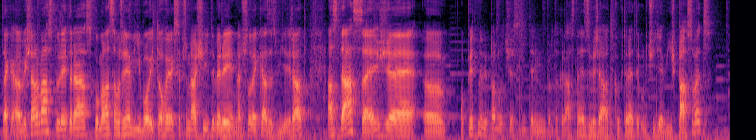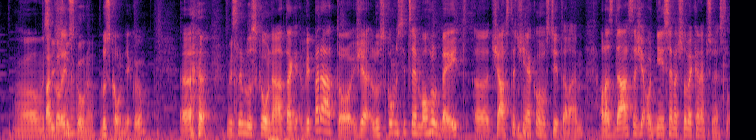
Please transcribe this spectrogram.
tak eh, vyšla nová studie teda zkoumala samozřejmě vývoj toho, jak se přenáší ty viry na člověka ze zvířat a zdá se, že uh, opět mi vypadl český termín pro to krásné zvířátko, které ty určitě víš, pásovec? Myslíš Pangolin? Luskoun, ne? Luskoun, děkuju. Uh, myslím Luskouna, tak vypadá to, že Luskoun sice mohl být uh, částečně jako hostitelem, ale zdá se, že od něj se na člověka nepřinesl.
